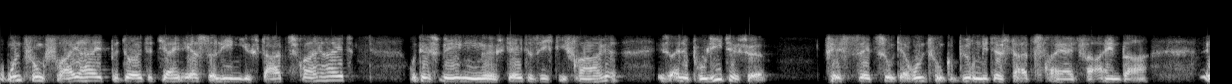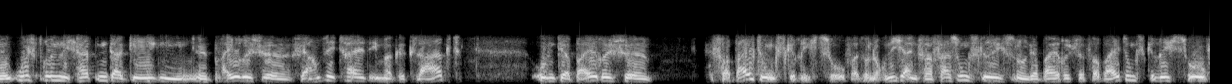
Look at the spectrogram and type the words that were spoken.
Rundfunkfreiheit bedeutet ja in erster Linie Staatsfreiheit und deswegen äh, stellte sich die Frage, ist eine politische Festsetzung der Rundfunkgebühren mit der Staatsfreiheit vereinbar? Äh, ursprünglich hatten dagegen äh, bayerische Fernsehteilnehmer geklagt und der bayerische Verwaltungsgerichtshof, also noch nicht ein Verfassungsgericht, sondern der bayerische Verwaltungsgerichtshof,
